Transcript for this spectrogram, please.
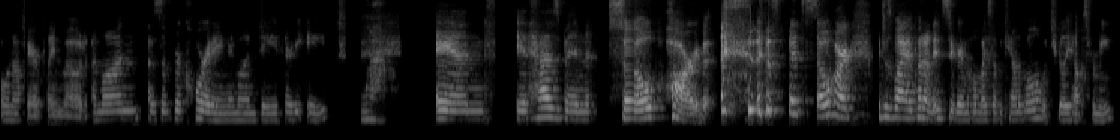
phone off airplane mode. I'm on, as of recording, I'm on day 38. Wow. And it has been so hard. it's been so hard, which is why I put on Instagram, hold myself accountable, which really helps for me.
